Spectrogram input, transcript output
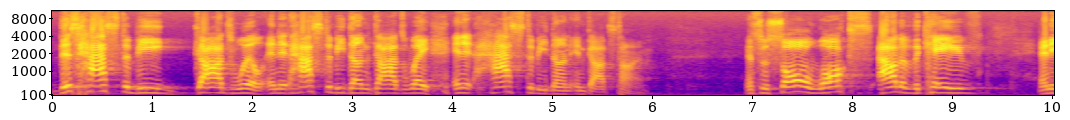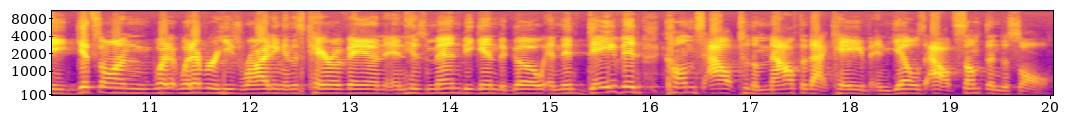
This has to be God's will, and it has to be done God's way, and it has to be done in God's time. And so Saul walks out of the cave and he gets on whatever he's riding in this caravan, and his men begin to go. And then David comes out to the mouth of that cave and yells out something to Saul.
